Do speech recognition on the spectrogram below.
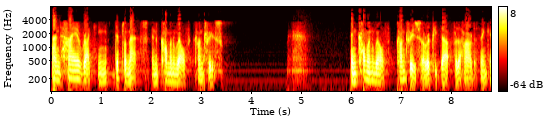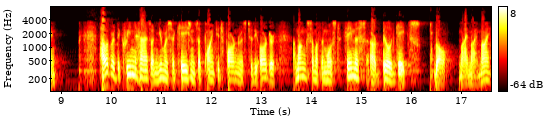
and high-ranking diplomats in Commonwealth countries. In Commonwealth countries, I'll repeat that for the hard of thinking. However, the Queen has on numerous occasions appointed foreigners to the order. Among some of the most famous are Bill Gates. Well, my, my, my,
